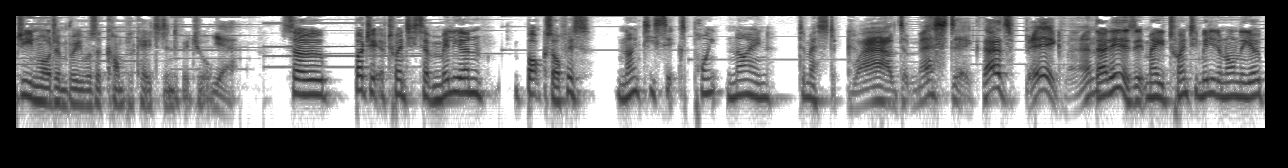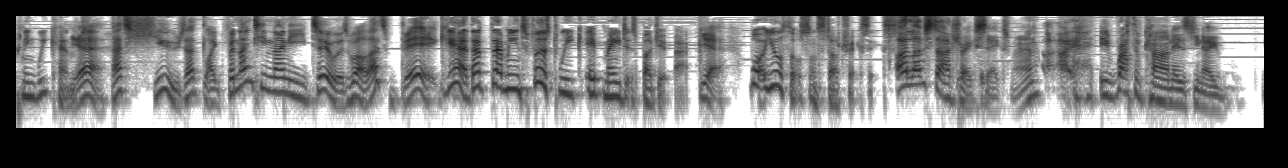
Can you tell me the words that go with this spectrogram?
Gene Roddenberry was a complicated individual. Yeah. So, budget of 27 million, box office 96.9 domestic. Wow, domestic. That's big, man. That is, it made 20 million on the opening weekend. yeah, that's huge. That like for 1992 as well. That's big. Yeah, that, that means first week it made its budget back. Yeah. What are your thoughts on Star Trek 6? I love Star Trek Six, man. I, I, Wrath of Khan is, you know,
